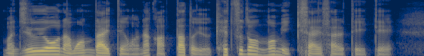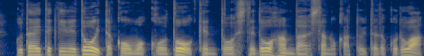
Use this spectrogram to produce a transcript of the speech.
ま重要な問題点はなかったという結論のみ記載されていて、具体的にどういった項目をどう検討してどう判断したのかといったところは、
